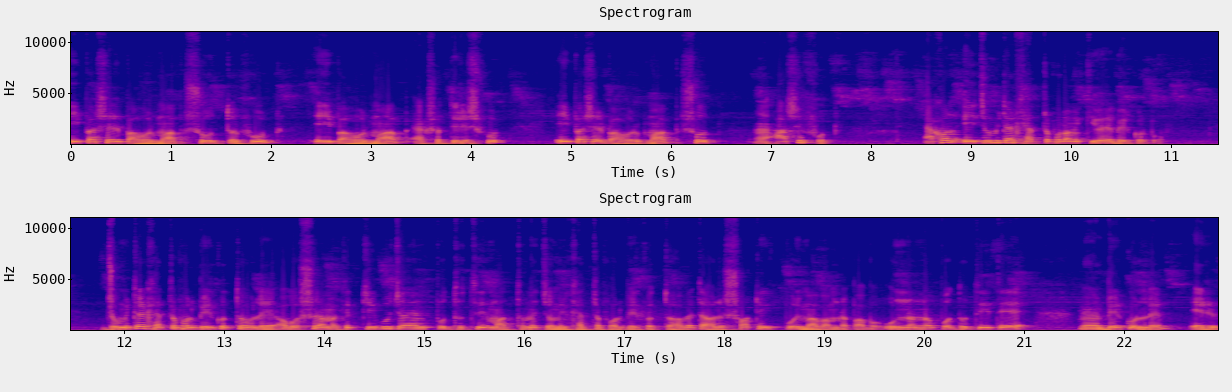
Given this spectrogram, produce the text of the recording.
এই পাশের বাহুর মাপ সত্তর ফুট। এই বাহুর মাপ একশো তিরিশ ফুট। এই পাশের বাহুর মাপ সুদ আশি ফুট। এখন এই জমিটার ক্ষেত্রফল আমি কীভাবে বের করব। জমিটার ক্ষেত্রফল বের করতে হলে অবশ্যই আমাকে ত্রিভুজায়ন পদ্ধতির মাধ্যমে জমির ক্ষেত্রফল বের করতে হবে। তাহলে সঠিক পরিমাপ আমরা পাবো। অন্যান্য পদ্ধতিতে বের করলে এর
